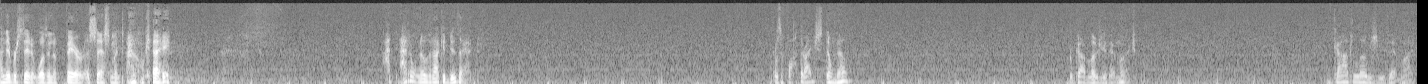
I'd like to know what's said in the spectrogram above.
I never said it wasn't a fair assessment, okay? I, I don't know that I could do that. As a father, I just don't know. But God loves you that much. God loves you that much,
